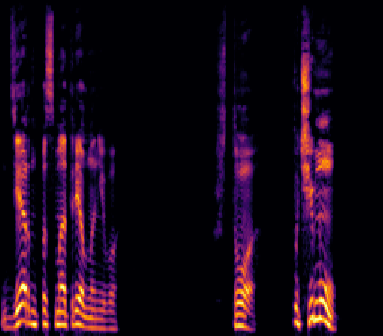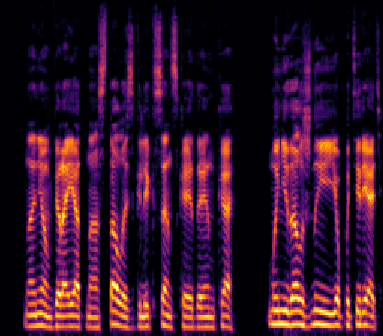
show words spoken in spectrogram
Дерн посмотрел на него. «Что? Почему?» На нем, вероятно, осталась гликсенская ДНК. Мы не должны ее потерять,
